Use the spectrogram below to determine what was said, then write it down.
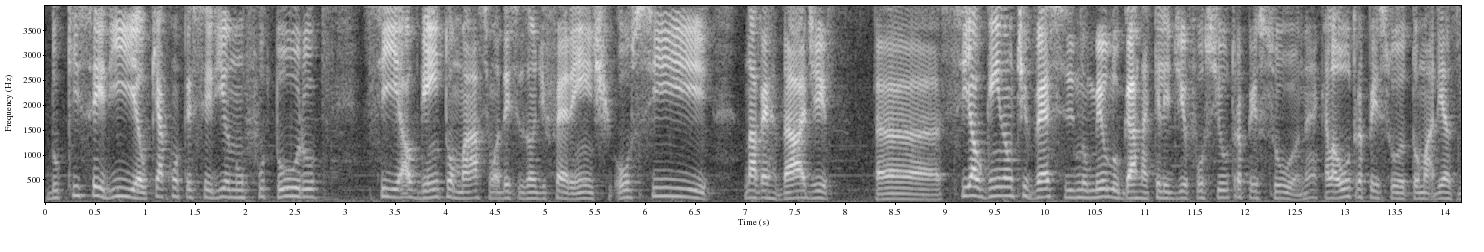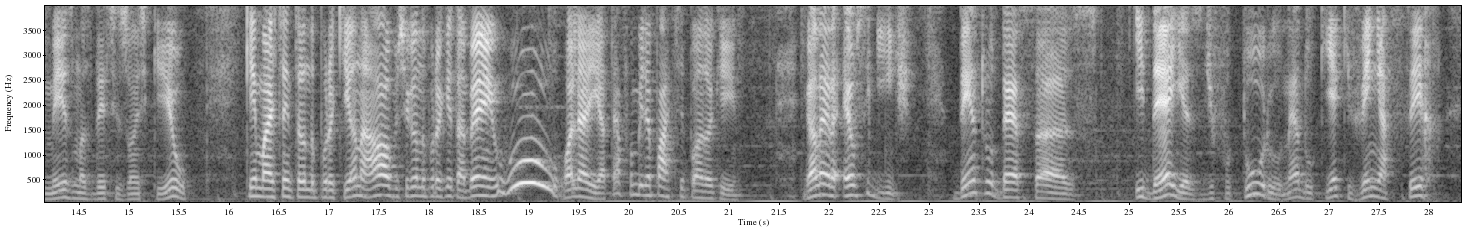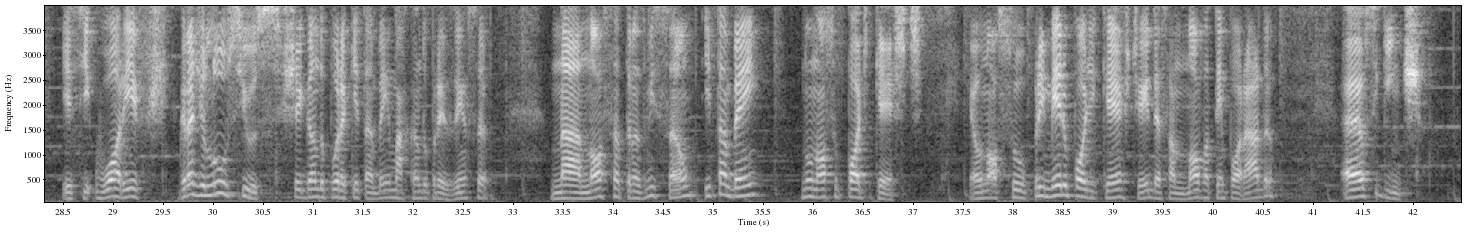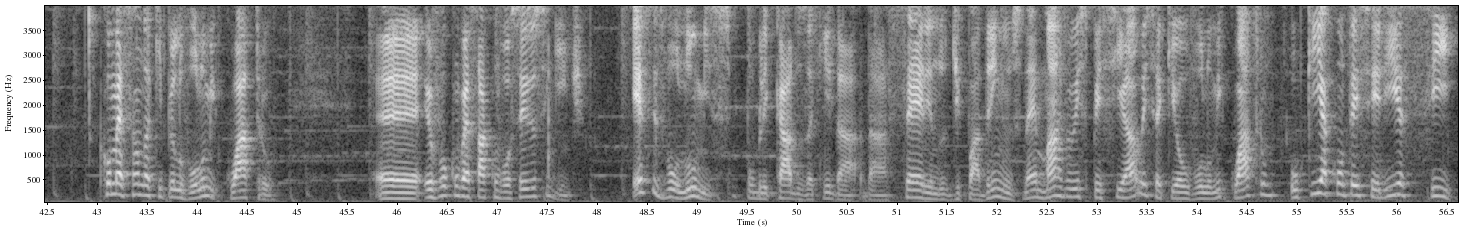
do que seria, o que aconteceria num futuro se alguém tomasse uma decisão diferente ou se, na verdade, Uh, se alguém não tivesse no meu lugar naquele dia fosse outra pessoa, né? Aquela outra pessoa tomaria as mesmas decisões que eu. Quem mais está entrando por aqui? Ana Alves chegando por aqui também. Uhul! Olha aí, até a família participando aqui. Galera, é o seguinte: dentro dessas ideias de futuro, né, do que é que vem a ser esse What If, grande Lúcius chegando por aqui também, marcando presença na nossa transmissão e também no nosso podcast. É o nosso primeiro podcast aí dessa nova temporada. É o seguinte, começando aqui pelo volume 4, é, eu vou conversar com vocês o seguinte. Esses volumes publicados aqui da, da série de quadrinhos, né? Marvel Especial, esse aqui é o volume 4. O que aconteceria se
